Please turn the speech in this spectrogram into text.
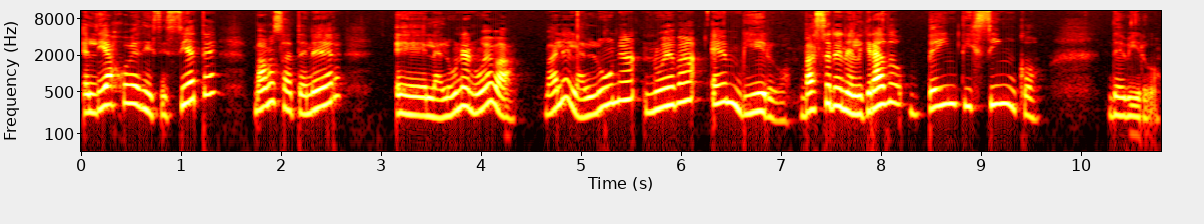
El día jueves 17 vamos a tener eh, la luna nueva, ¿vale? La luna nueva en Virgo. Va a ser en el grado 25 de Virgo.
